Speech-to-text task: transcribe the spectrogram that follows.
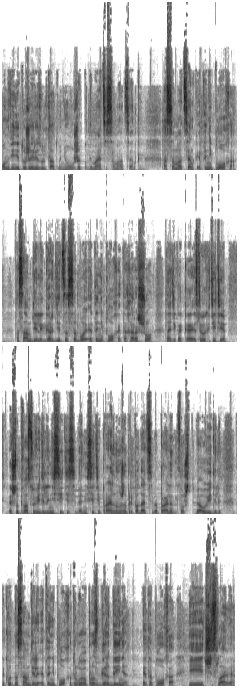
он видит уже результат, у него уже поднимается самооценка. А самооценка это неплохо. На самом деле гордиться собой это неплохо, это хорошо. Знаете, как э, если вы хотите, чтобы вас увидели, несите себя, несите правильно, нужно преподать себя правильно для того, чтобы тебя увидели. Так вот, на самом деле это неплохо. Другой вопрос, гордыня это плохо, и тщеславие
